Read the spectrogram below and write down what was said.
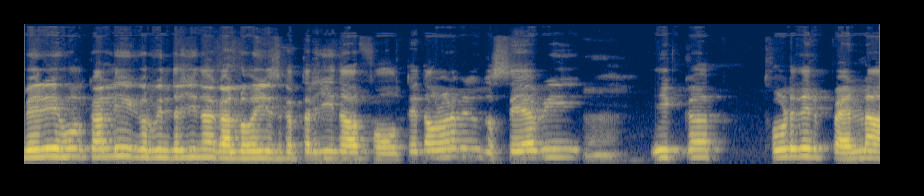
ਮੇਰੀ ਹੁਣ ਕੱਲ ਹੀ ਗੁਰਵਿੰਦਰ ਜੀ ਨਾਲ ਗੱਲ ਹੋਈ ਸਕੱਤਰ ਜੀ ਨਾਲ ਫੋਨ ਤੇ ਤਾਂ ਉਹਨਾਂ ਨੇ ਮੈਨੂੰ ਦੱਸਿਆ ਵੀ ਇੱਕ ਥੋੜੇ ਦਿਨ ਪਹਿਲਾਂ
